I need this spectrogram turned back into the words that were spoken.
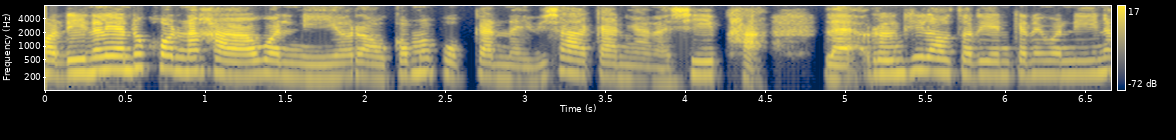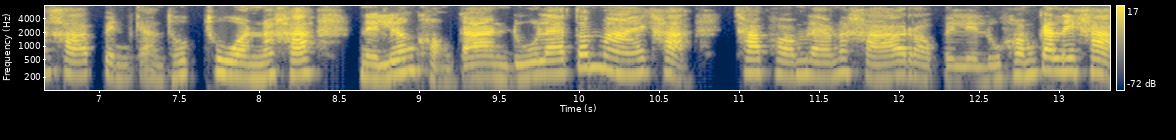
วัสดีนักเรียนทุกคนนะคะ วันนี้เราก็มาพบกันในวิชาการงานอาชีพค่ะ และเรื่องที่เราจะเรียนกันในวันนี้นะคะ เป็นการทบทวนนะคะ ในเรื่องของการดูแลต้นไม้ค่ะ ถ้าพร้อมแล้วนะคะ เราไปเรียนรู้พร้อมกันเลยค่ะ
